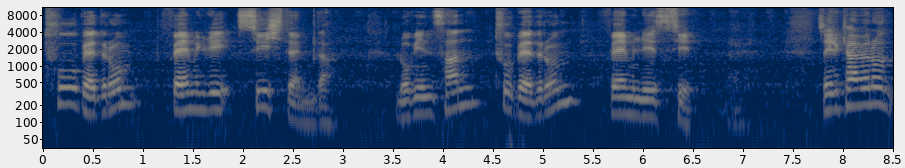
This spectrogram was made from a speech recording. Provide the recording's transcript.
투 베드룸 패밀리 스윗이 됩니다. 로빈산 투 베드룸 패밀리 스윗. 자, 이렇게 하면은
